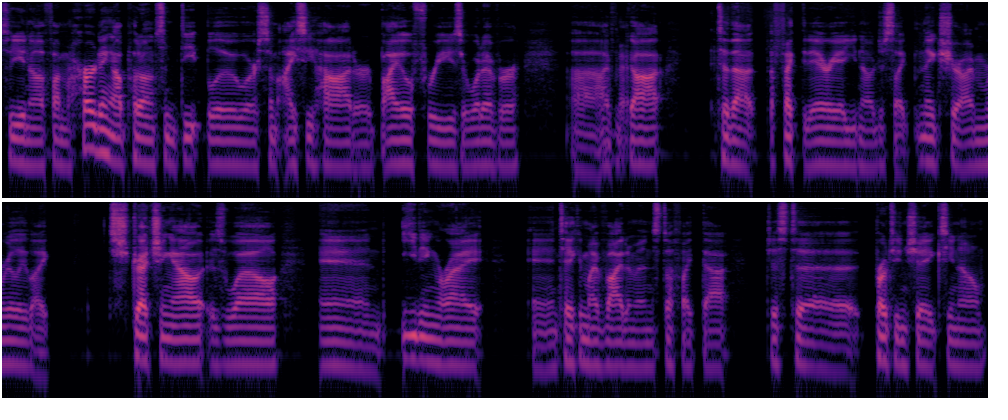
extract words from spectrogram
So you know, if I'm hurting, I'll put on some Deep Blue or some Icy Hot or BioFreeze or whatever uh, I've Okay. got. to that affected area, you know, just like make sure I'm really like stretching out as well and eating right and taking my vitamins, stuff like that. Just to protein shakes, you know,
